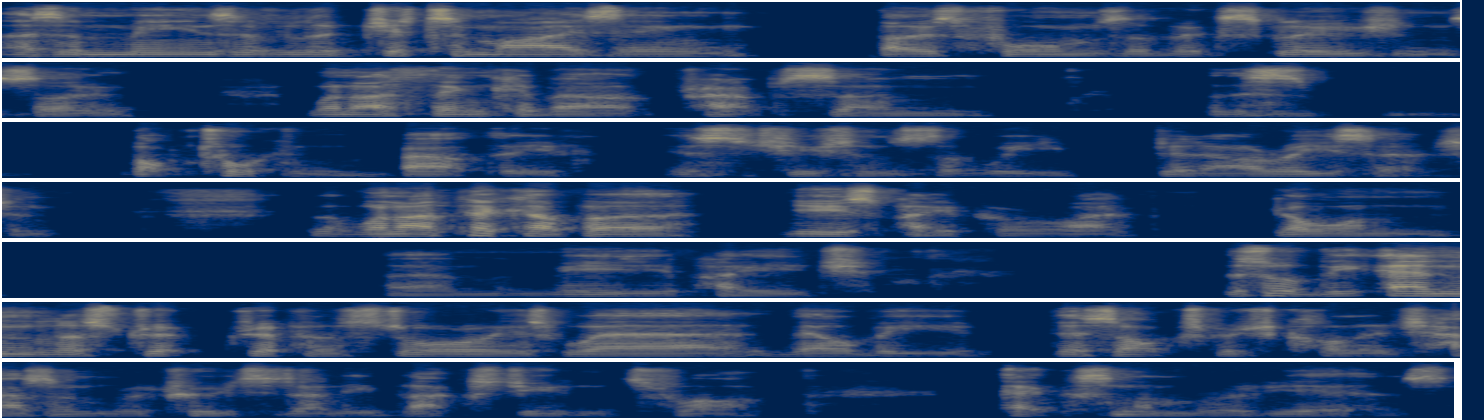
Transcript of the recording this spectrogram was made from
as a means of legitimizing those forms of exclusion. So when I think about perhaps um, this is not talking about the institutions that we did our research in, but when I pick up a newspaper or I go on um, media page, the sort of the endless drip drip of stories where there'll be this Oxbridge College hasn't recruited any black students for X number of years.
